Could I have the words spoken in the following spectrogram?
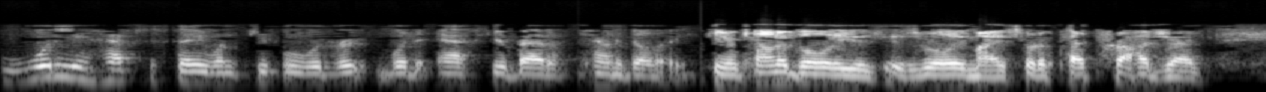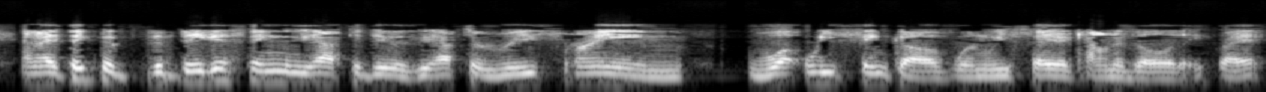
What do you have to say when people would would ask you about accountability? You know, accountability is, is really my sort of pet project, and I think that the biggest thing that we have to do is we have to reframe what we think of when we say accountability, right?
